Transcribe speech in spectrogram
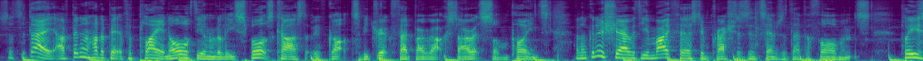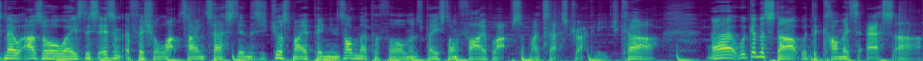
So today, I've been and had a bit of a play in all of the unreleased sports cars that we've got to be drip fed by Rockstar at some point, and I'm going to share with you my first impressions in terms of their performance. Please note, as always, this isn't official lap time testing, this is just my opinions on their performance based on 5 laps of my test track in each car. Uh, we're going to start with the Comet SR.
